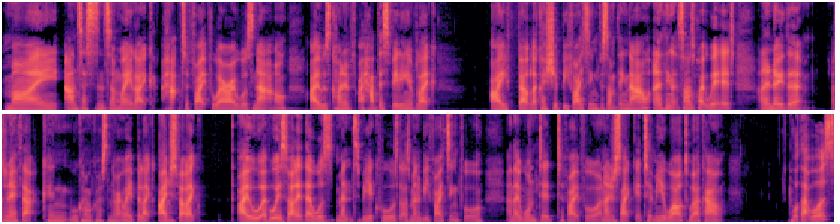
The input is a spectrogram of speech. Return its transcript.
my ancestors in some way like had to fight for where I was now, I was kind of I had this feeling of like I felt like I should be fighting for something now. And I think that sounds quite weird. And I know that I don't know if that can will come across in the right way, but like I just felt like I, I've always felt like there was meant to be a cause that I was meant to be fighting for and I wanted to fight for. And I just like, it took me a while to work out what that was.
